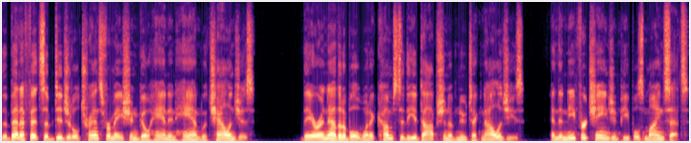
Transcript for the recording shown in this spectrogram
The benefits of digital transformation go hand in hand with challenges. They are inevitable when it comes to the adoption of new technologies and the need for change in people's mindsets.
